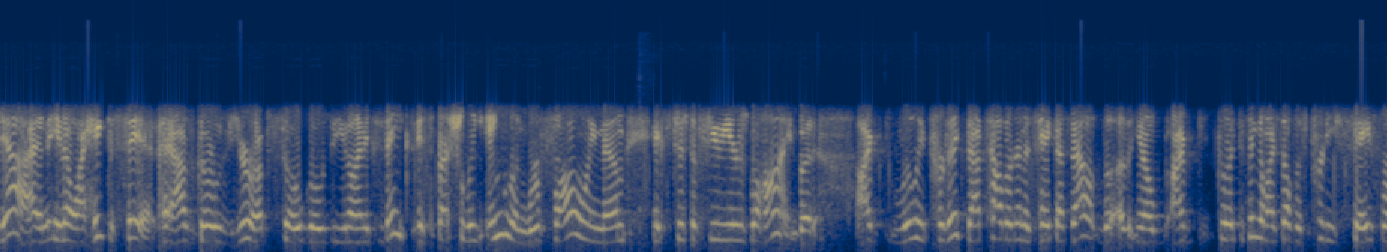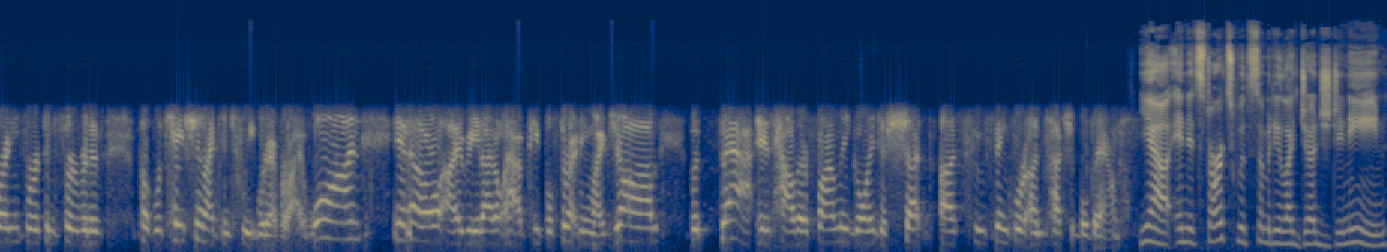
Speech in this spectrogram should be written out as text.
Yeah, and you know, I hate to say it, as goes Europe, so goes the United States, especially England. We're following them. It's just a few years behind, but I really predict that's how they're going to take us out. The, uh, you know, I like to think of myself as pretty safe writing for a conservative publication. I can tweet whatever I want. You know, I mean, I don't have people threatening my job, but that is how they're finally going to shut us who think we're untouchable down. Yeah, and it starts with somebody like Judge Jeanine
